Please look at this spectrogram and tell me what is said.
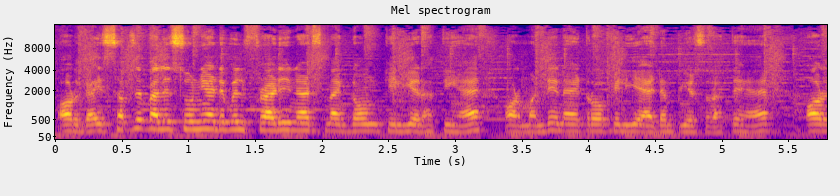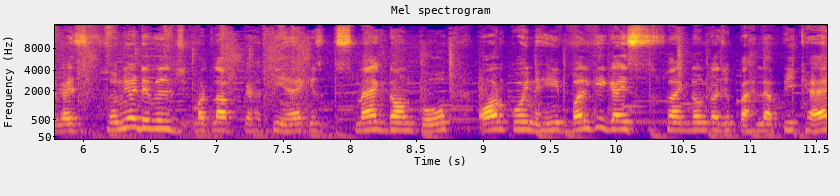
और गाइज़ सबसे पहले Sonya Deville Friday Night SmackDown के लिए रहती हैं और मंडे नाइट रो के लिए एडम पियर्स रहते हैं। और गाइज़ सोनिया डिविल मतलब कहती हैं कि स्मैकडाउन को और कोई नहीं, बल्कि गाइज़ स्मैकडाउन का जो पहला पिक है।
